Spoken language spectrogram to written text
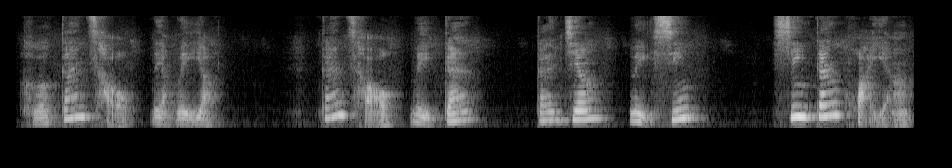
和甘草两味药。甘草味甘，干姜味辛，辛甘化阳。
